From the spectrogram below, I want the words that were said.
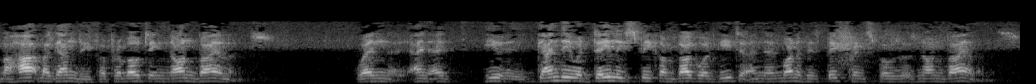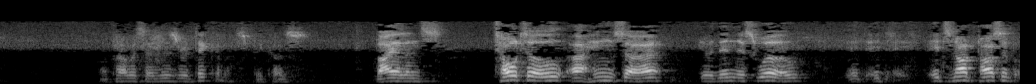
Mahatma Gandhi for promoting non-violence. When, and, and he, Gandhi would daily speak on Bhagavad Gita and then one of his big principles was non-violence. And Prabhupada said this is ridiculous because violence, total ahimsa within this world, it, it, it's not possible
